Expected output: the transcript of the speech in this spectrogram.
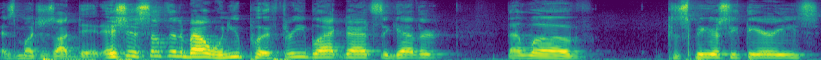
as much as I did. It's just something about when you put three black dads together that love conspiracy theories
